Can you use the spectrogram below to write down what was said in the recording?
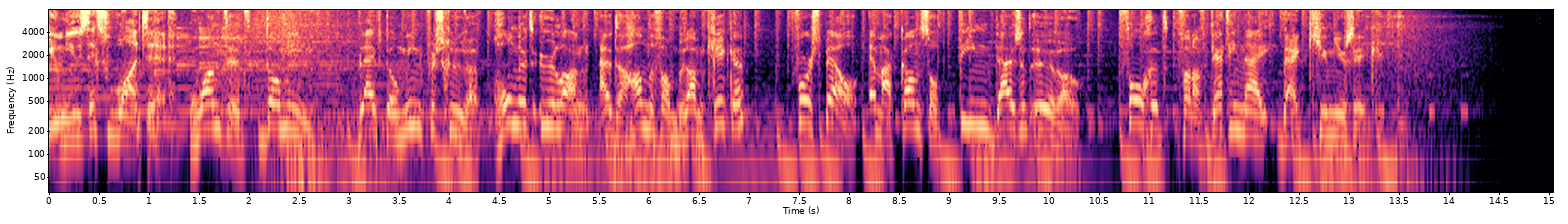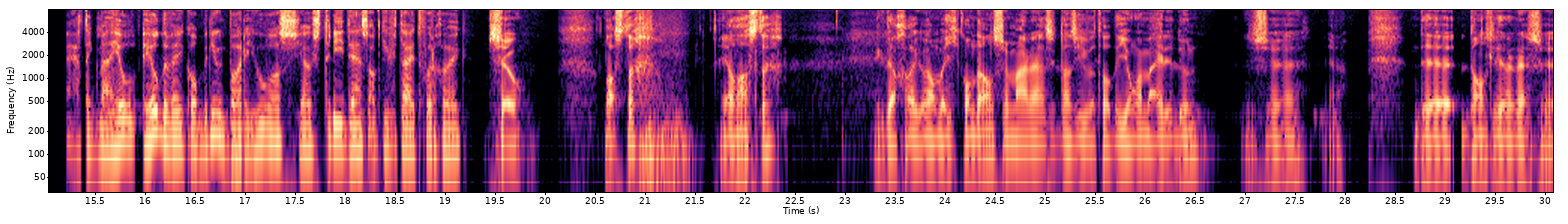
Q-Music's Wanted. Wanted, Domine. Blijf Domine verschuren 100 uur lang uit de handen van Bram Krikken? Voorspel en maak kans op 10.000 euro. Volg het vanaf 13 mei bij Q-Music. Echt, ik ben heel, heel de week al benieuwd, Barry. Hoe was jouw street dance activiteit vorige week? Zo, lastig. Heel lastig. Ik dacht dat ik wel een beetje kon dansen, maar als ik dan zie wat al die jonge meiden doen. Dus eh, ja, de danslerares uh,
